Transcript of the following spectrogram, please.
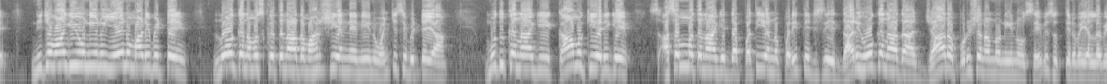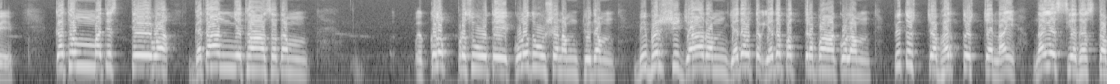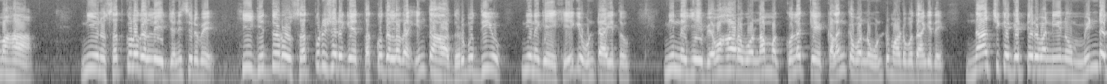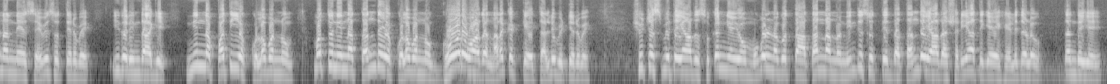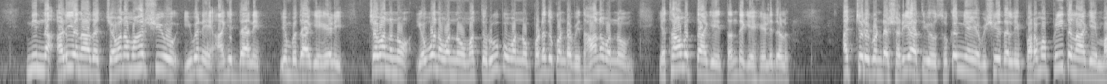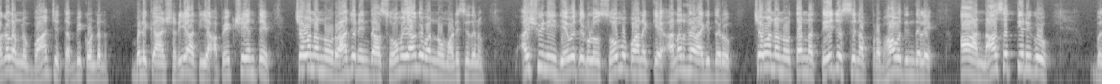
ನಿಜವಾಗಿಯೂ ನೀನು ಏನು ಮಾಡಿಬಿಟ್ಟೆ? ಲೋಕ ನಮಸ್ಕೃತನಾದ ಮಹರ್ಷಿಯನ್ನೇ ನೀನು ವಂಚಿಸಿಬಿಟ್ಟೆಯ? ಮುದುಕನಾಗಿ ಕಾಮುಕಿಯರಿಗೆ ಅಸಮ್ಮತನಾಗಿದ್ದ ಪತಿಯನ್ನು ಪರಿತ್ಯಜಿಸಿ ದಾರಿಹೋಕನಾದ ಜಾರ ಪುರುಷನನ್ನು ನೀನು ಸೇವಿಸುತ್ತಿರುವೆಯಲ್ಲವೇ? ಕಥಂ ಮತಿಸ್ತೇವ ಗತಾನ್ಯಥಾ ಸತಂ ಕುಲಪ್ರಸೂತೆ ಕುಲದೂಷಣಂ ತ್ವಿದಂ ಬಿಭರ್ಷಿ ಜಾರಂ ಯದ ಯದಪತ್ರಪಾಕುಲಂ ಪಿತುಶ್ಚ ಭರ್ತುಶ್ಚ ನಯ ನಯಸ್ಯಧಸ್ತಮಃ. ನೀನು ಸತ್ಕುಲದಲ್ಲಿ ಜನಿಸಿರುವೆ. ಹೀಗಿದ್ದರೂ ಸತ್ಪುರುಷರಿಗೆ ತಕ್ಕುದಲ್ಲದ ಇಂತಹ ದುರ್ಬುದ್ಧಿಯು ನಿನಗೆ ಹೇಗೆ ಉಂಟಾಯಿತು? ನಿನ್ನ ಈ ವ್ಯವಹಾರವು ನಮ್ಮ ಕುಲಕ್ಕೆ ಕಳಂಕವನ್ನು ಉಂಟು ಮಾಡುವುದಾಗಿದೆ ನಾಚಿಕೆಗೆಟ್ಟಿರುವ ನೀನು ಮಿಂಡನನ್ನೇ ಸೇವಿಸುತ್ತಿರುವೆ. ಇದರಿಂದಾಗಿ ನಿನ್ನ ಪತಿಯ ಕುಲವನ್ನು ಮತ್ತು ನಿನ್ನ ತಂದೆಯ ಕುಲವನ್ನು ಘೋರವಾದ ನರಕಕ್ಕೆ ತಳ್ಳಿಬಿಟ್ಟಿರುವೆ. ಶುಚಸ್ಮಿತೆಯಾದ ಸುಕನ್ಯೆಯು ಮುಗುಳ್ನಗುತ್ತಾ ತನ್ನನ್ನು ನಿಂದಿಸುತ್ತಿದ್ದ ತಂದೆಯಾದ ಶರಿಯಾತಿಗೆ ಹೇಳಿದಳು, ತಂದೆಯೇ, ನಿನ್ನ ಅಳಿಯನಾದ ಚವನ ಮಹರ್ಷಿಯು ಇವನೇ ಆಗಿದ್ದಾನೆ ಎಂಬುದಾಗಿ ಹೇಳಿ ಚವನನು ಯೌವನವನ್ನು ಮತ್ತು ರೂಪವನ್ನು ಪಡೆದುಕೊಂಡ ವಿಧಾನವನ್ನು ಯಥಾವತ್ತಾಗಿ ತಂದೆಗೆ ಹೇಳಿದಳು. ಅಚ್ಚರಿಗೊಂಡ ಶರಿಯಾತಿಯು ಸುಕನ್ಯೆಯ ವಿಷಯದಲ್ಲಿ ಪರಮಪ್ರೀತನಾಗಿ ಮಗಳನ್ನು ಬಾಚಿ ತಬ್ಬಿಕೊಂಡನು. ಬಳಿಕ ಶರಿಯಾತಿಯ ಅಪೇಕ್ಷೆಯಂತೆ ಚವನನ್ನು ರಾಜನಿಂದ ಸೋಮಯಾಗವನ್ನು ಮಾಡಿಸಿದನು. ಅಶ್ವಿನಿ ದೇವತೆಗಳು ಸೋಮಪಾನಕ್ಕೆ ಅನರ್ಹರಾಗಿದ್ದರು. ಚವನನು ತನ್ನ ತೇಜಸ್ಸಿನ ಪ್ರಭಾವದಿಂದಲೇ ಆ ನಾಸತ್ಯರಿಗೂ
